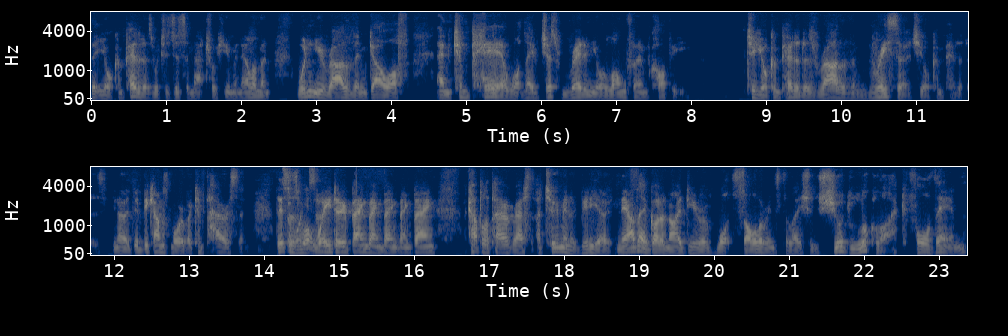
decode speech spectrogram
their, your competitors, which is just a natural human element. Wouldn't you rather than go off and compare what they've just read in your long form copy to your competitors rather than research your competitors? You know, it, it becomes more of a comparison. This So is what what we do bang, bang, bang, bang, bang. A couple of paragraphs, a two minute video. Now they've got an idea of what solar installation should look like for them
